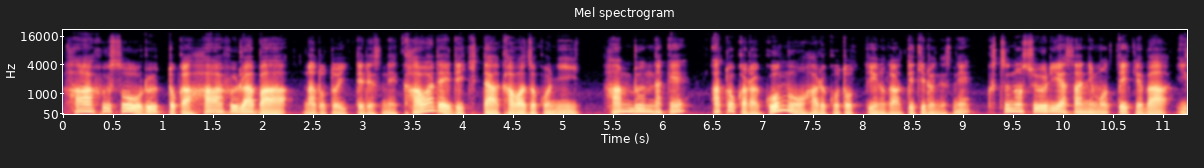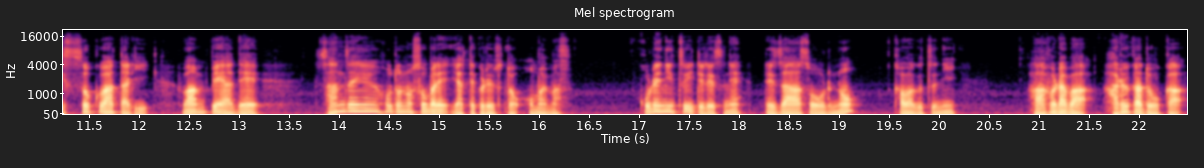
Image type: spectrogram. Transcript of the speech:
ハーフソールとかハーフラバーなどといってですね革でできた革底に半分だけ後からゴムを貼ることっていうのができるんですね。靴の修理屋さんに持っていけば1足あたり1ペアで3000円ほどの相場でやってくれると思います。これについてですねレザーソールの革靴にハーフラバー貼るかどうか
